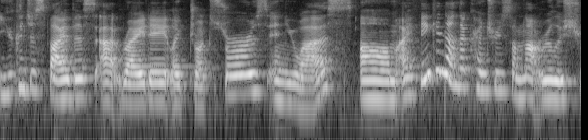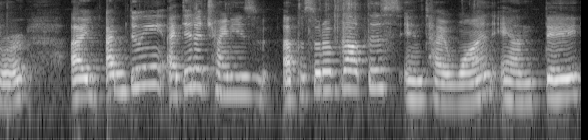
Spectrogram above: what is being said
you can just buy this at Rite Aid, like drugstores in US. Um, I think in other countries, I'm not really sure. I, I'm doing, I did a Chinese episode about this in Taiwan and they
